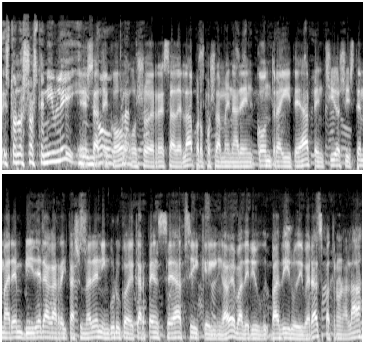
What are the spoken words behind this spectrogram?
esto no es sostenible y Esateko no oso erreza dela proposamenaren kontra egitea pentsio sistemaren bideragarritasunaren inguruko ekarpen zehatzik egin gabe badiru, badirudi beraz patronala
